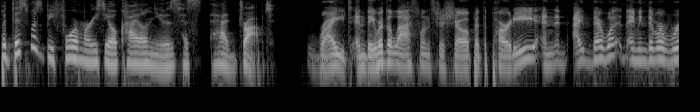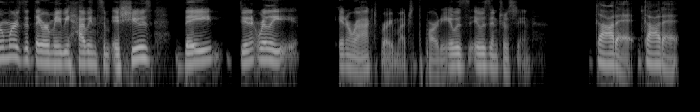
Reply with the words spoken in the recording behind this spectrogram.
But this was before Mauricio Kyle news has had dropped. Right. And they were the last ones to show up at the party. And I there was I mean, there were rumors that they were maybe having some issues. They didn't really interact very much at the party. It was it was interesting. Got it. Got it.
